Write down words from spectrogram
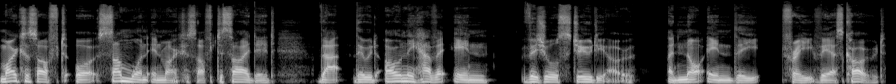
Microsoft or someone in Microsoft decided that they would only have it in Visual Studio and not in the free VS Code.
